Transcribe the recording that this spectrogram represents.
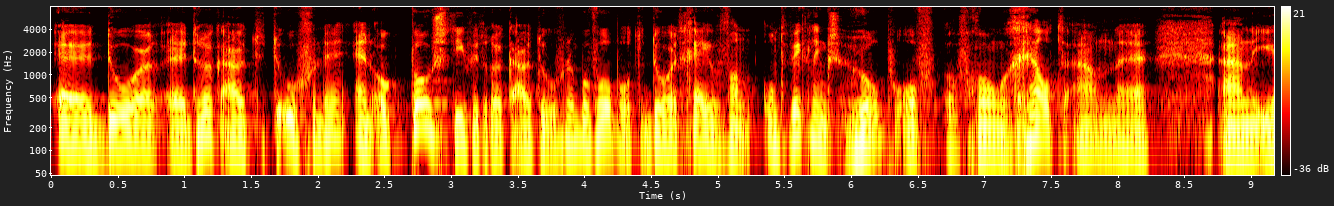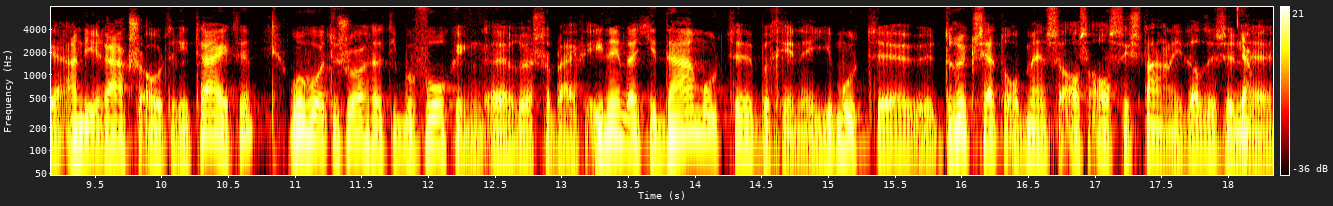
eh, door eh, druk uit te oefenen en ook positieve druk uit te oefenen. Bijvoorbeeld door het geven van ontwikkelingshulp of, of gewoon geld aan, eh, aan, aan de Iraakse autoriteiten. Om ervoor te zorgen dat die bevolking rustig blijft. Ik denk dat je daar moet beginnen. Je moet druk zetten op mensen als Al-Sistani. Dat is een, Ja.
